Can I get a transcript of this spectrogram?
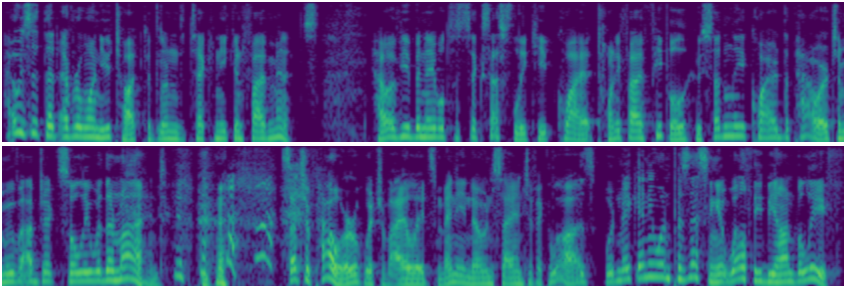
how is it that everyone you taught could learn the technique in five minutes? How have you been able to successfully keep quiet 25 people who suddenly acquired the power to move objects solely with their mind? Such a power, which violates many known scientific laws, would make anyone possessing it wealthy beyond belief.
